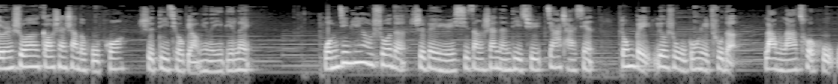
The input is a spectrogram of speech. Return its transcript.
有人说，高山上的湖泊是地球表面的一滴泪。我们今天要说的是位于西藏山南地区加查县东北六十五公里处的拉姆拉措湖。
